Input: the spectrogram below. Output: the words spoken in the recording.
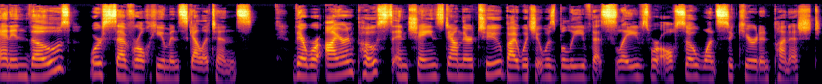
and in those were several human skeletons. There were iron posts and chains down there too, by which it was believed that slaves were also once secured and punished.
